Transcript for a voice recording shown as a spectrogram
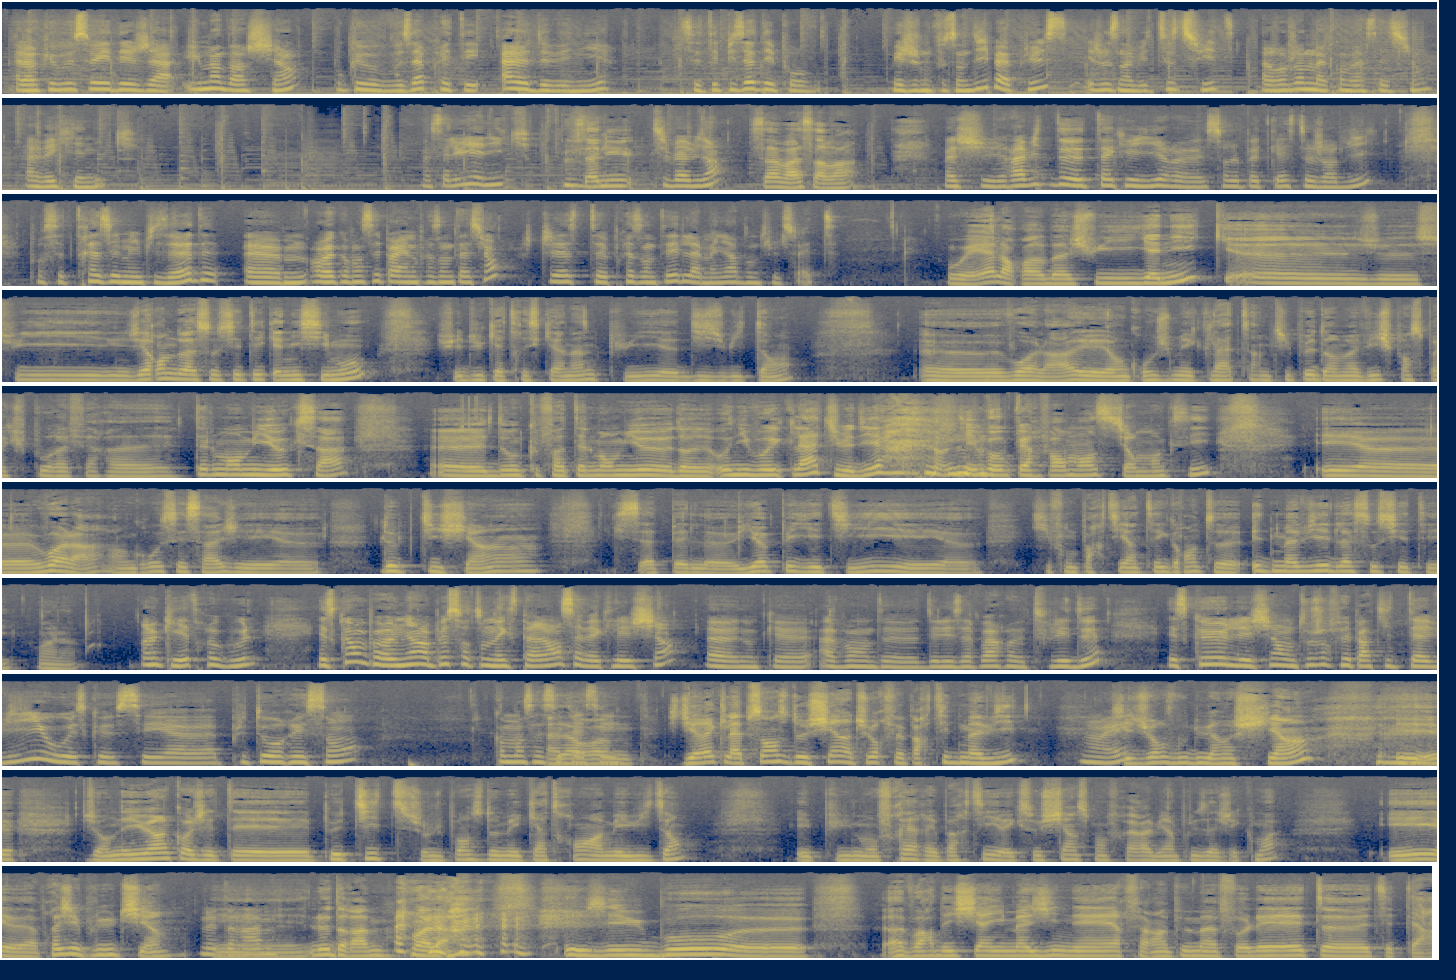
Alors que vous soyez déjà humain d'un chien ou que vous vous apprêtez à le devenir, cet épisode est pour vous. Mais je ne vous en dis pas plus et je vous invite tout de suite à rejoindre ma conversation avec Yannick. Bah, salut Yannick. Salut. Tu vas bien? Ça va, ça va. Bah, je suis ravie de t'accueillir euh, sur le podcast aujourd'hui pour ce 13e épisode. Euh, on va commencer par une présentation. Je te laisse te présenter de la manière dont tu le souhaites. Oui, alors euh, bah, je suis Yannick, je suis gérante de la société Canissimo, je suis éducatrice canin depuis 18 ans. voilà, et en gros je m'éclate un petit peu dans ma vie, je pense pas que je pourrais faire tellement mieux que ça. donc, enfin, tellement mieux au niveau éclat, je veux dire, au niveau performance sur Moxie. Et euh, voilà, en gros, c'est ça. J'ai euh, deux petits chiens qui s'appellent euh, Yop et Yeti et qui font partie intégrante et de ma vie et de la société. Voilà. Ok, trop cool. Est-ce qu'on peut revenir un peu sur ton expérience avec les chiens, donc avant de, les avoir tous les deux? Est-ce que les chiens ont toujours fait partie de ta vie ou est-ce que c'est plutôt récent? Comment ça s'est passé? Je dirais que l'absence de chien a toujours fait partie de ma vie. J'ai toujours voulu un chien et J'en ai eu un quand j'étais petite, je pense de mes 4 ans à mes 8 ans. Et puis mon frère est parti avec ce chien, mon frère est bien plus âgé que moi. Et euh, après, j'ai plus eu de chien. Le drame. Le drame, voilà. et j'ai eu beau euh, avoir des chiens imaginaires, faire un peu ma follette, euh, etc.,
